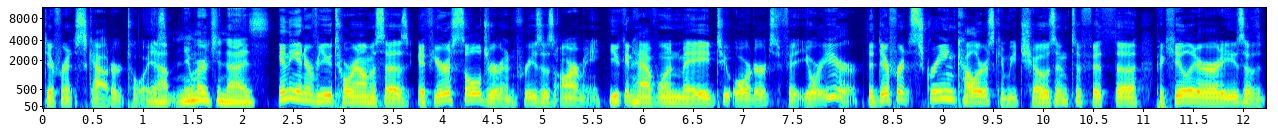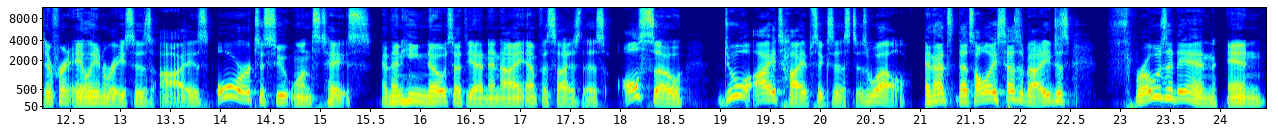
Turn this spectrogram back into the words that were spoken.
different scouter toys. Yep, new merchandise. In the interview, Toriyama says, if you're a soldier in Frieza's army, you can have one made to order to fit your ear. The different screen colors can be chosen to fit the peculiarities of the different alien races' eyes or to suit one's tastes. And then he notes at the end, and I emphasize this, also, dual eye types exist as well. And that's that's all he says about it. He just throws it in and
